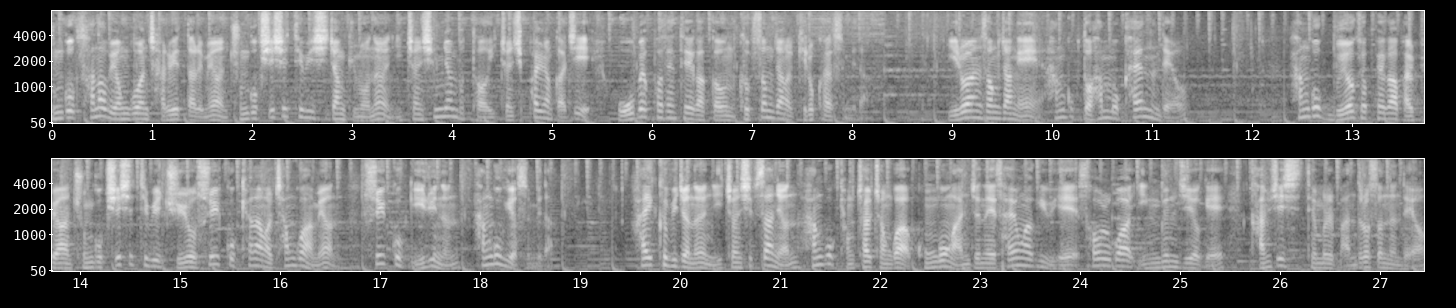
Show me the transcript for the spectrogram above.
중국 산업연구원 자료에 따르면 중국 CCTV 시장 규모는 2010년부터 2018년까지 500%에 가까운 급성장을 기록하였습니다. 이러한 성장에 한국도 한몫하였는데요. 한국무역협회가 발표한 중국 CCTV 주요 수입국 현황을 참고하면 수입국 1위는 한국이었습니다. 하이크비전은 2014년 한국경찰청과 공공안전에 사용하기 위해 서울과 인근 지역에 감시 시스템을 만들었었는데요.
